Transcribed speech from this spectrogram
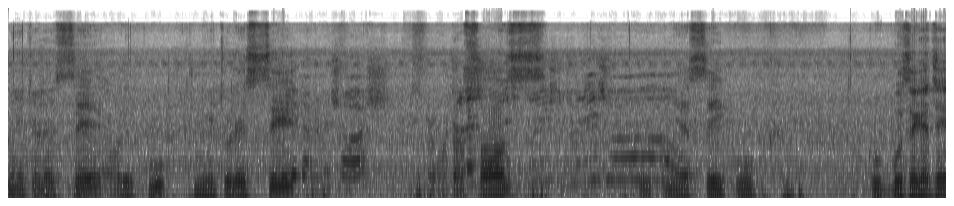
নিয়ে চলে এসছে আমাদের কুক নিয়ে চলে এসছে। টমেটো সস কুক নিয়ে এসছে কুক কুক বসে গেছে।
